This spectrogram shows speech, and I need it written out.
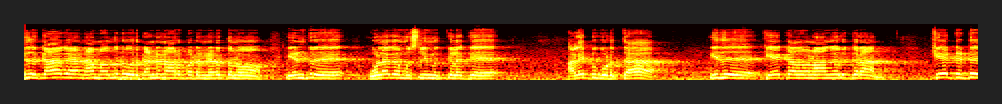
இதற்காக நாம் வந்துட்டு ஒரு கண்டன ஆர்ப்பாட்டம் நடத்தணும் என்று உலக முஸ்லிம்களுக்கு அழைப்பு கொடுத்தா இது கேட்காதவனாக இருக்கிறான். கேட்டுட்டு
